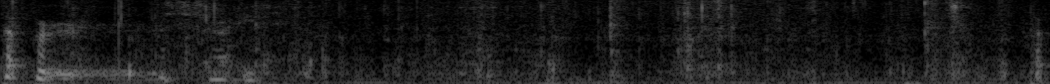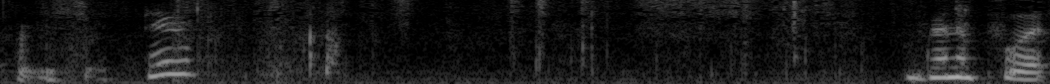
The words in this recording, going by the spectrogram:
Peppers, right. Peppers right there. I'm going to put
